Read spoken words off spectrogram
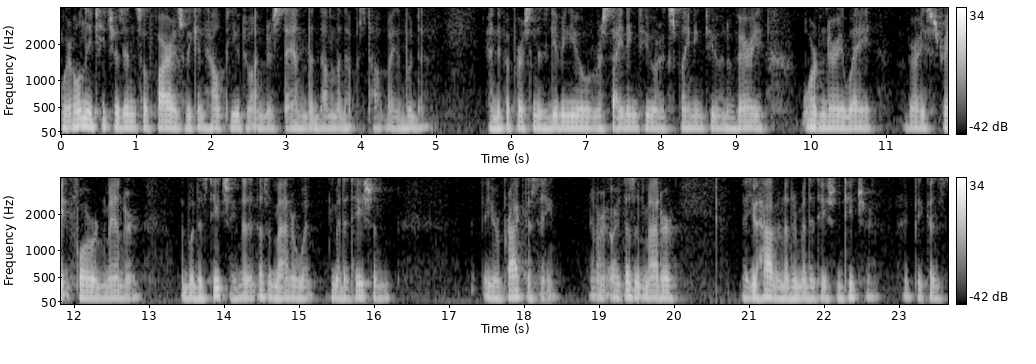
we're only teachers insofar as we can help you to understand the Dhamma that was taught by the Buddha. And if a person is giving you, reciting to you, or explaining to you in a very ordinary way, a very straightforward manner, the Buddha's teaching, then it doesn't matter what meditation you're practicing, or, or it doesn't matter that you have another meditation teacher, right? because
